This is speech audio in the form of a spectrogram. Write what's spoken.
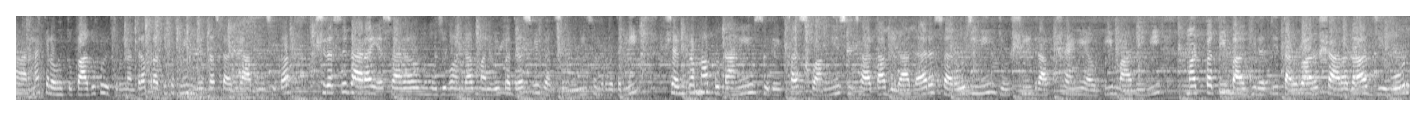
ಕಾರಣ ಕೆಲ ಹೊತ್ತು ಕಾದು ಕುಳಿತರು ನಂತರ ಪ್ರತಿಭಟನೆ ನಿರತ ಸ್ಥಳಕ್ಕೆ ಆಗಮಿಸಿದ ಶಿರಸ್ತೆದಾರ ಎಸ್ಆರ್ ಮುಜುಗೊಂಡ ಮನವಿ ಪತ್ರ ಸ್ವೀಕರಿಸಿದರು. ಈ ಸಂದರ್ಭದಲ್ಲಿ ಶಂಕ್ರಮ್ಮ ಪುಟಾಣಿ, ಸುರೇಖಾ ಸ್ವಾಮಿ, ಸುಜಾತ, ಬಿರಾದರ್, ಸರೋಜಿನಿ, ಜೋಶಿ, ದ್ರಾಕ್ಷಾಯಣಿ ಔಟಿ ಮಾದೇವಿ ಮಠಪತಿ ಭಾಗೀರಥಿ ತಳವಾರು ಶಾರದಾ ಜಿವೋರ್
